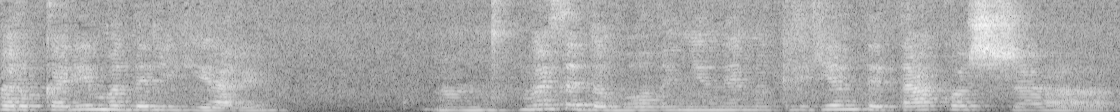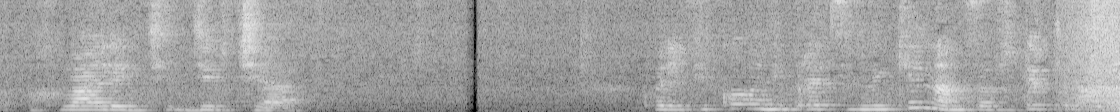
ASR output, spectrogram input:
Перукарі-модельєри. Ми задоволені ними. Клієнти також е, хвалять дівчат. Кваліфіковані працівники нам завжди потрібні.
